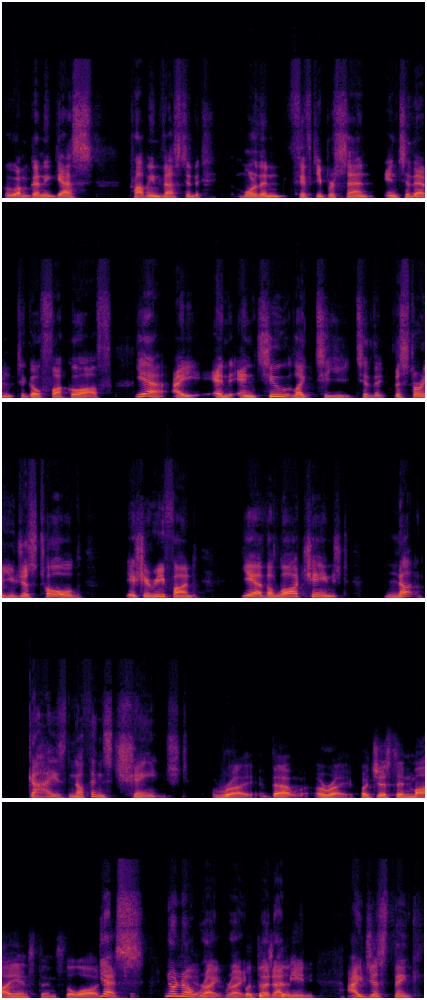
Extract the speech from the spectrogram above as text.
who I'm going to guess probably invested more than 50% into them to go fuck off. Yeah, I and and two like to to the, the story you just told, issue refund. Yeah, the law changed. Not guys, nothing's changed. Right. That all right. But just in my instance, the law. Yes. No, no, Yeah. right, right. But But, I mean, I just think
